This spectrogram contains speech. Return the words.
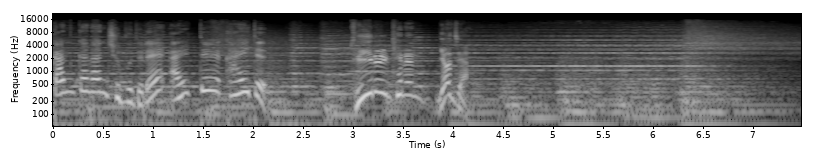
깐깐한 주부들의 알뜰 가이드. 뒤를 캐는 여자.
